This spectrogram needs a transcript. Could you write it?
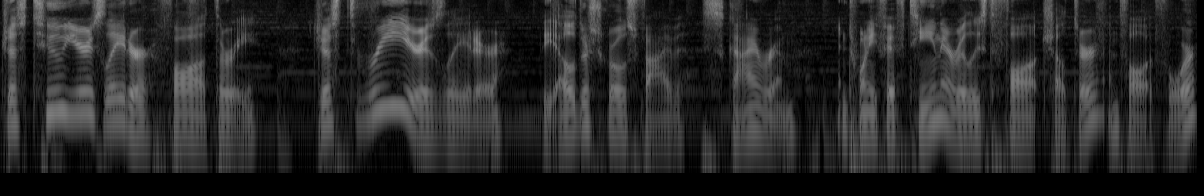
Just two years later, Fallout 3. Just three years later, The Elder Scrolls V Skyrim. In 2015, they released Fallout Shelter and Fallout 4.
